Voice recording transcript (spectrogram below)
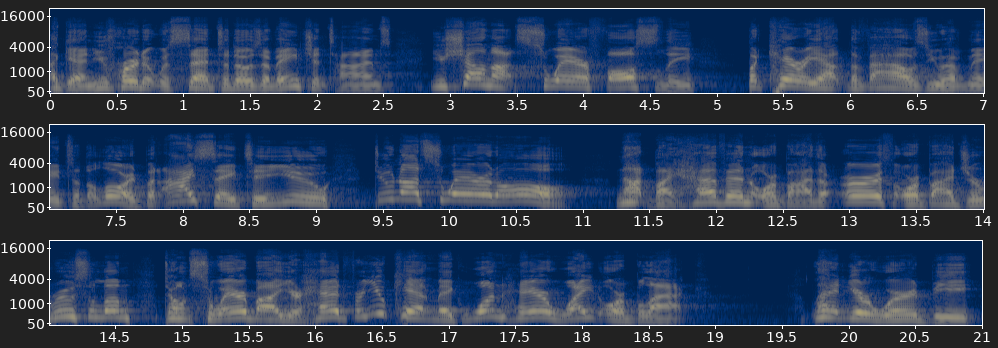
Again, you've heard it was said to those of ancient times, You shall not swear falsely, but carry out the vows you have made to the Lord. But I say to you, do not swear at all, not by heaven or by the earth or by Jerusalem. Don't swear by your head, for you can't make one hair white or black. Let your word be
